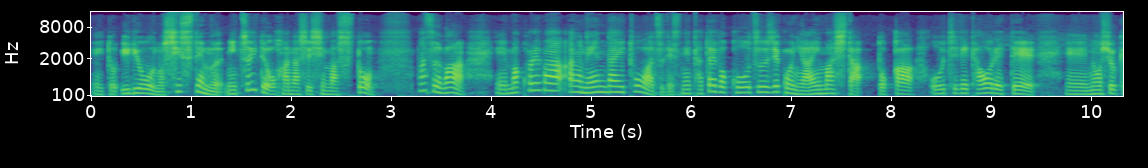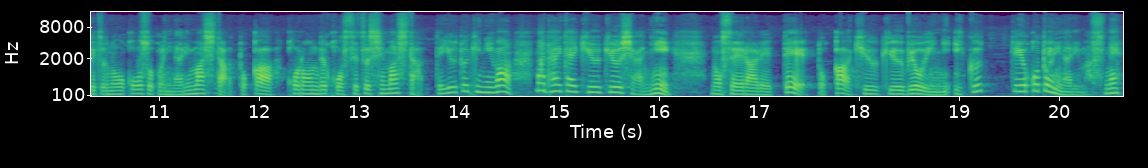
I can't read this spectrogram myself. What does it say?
えっ、と、医療のシステムについてお話ししますと、まずは、えまあ、これは、あの、年代問わずですね、例えば交通事故に遭いましたとか、お家で倒れて、え脳出血脳梗塞になりましたとか、転んで骨折しましたっていう時には、まあ、大体救急車に乗せられてとか、救急病院に行くってっていうことになりますね。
